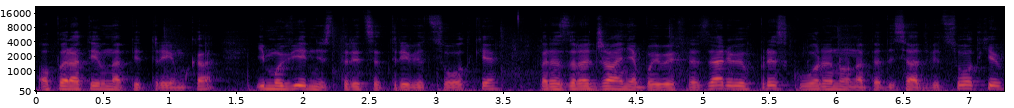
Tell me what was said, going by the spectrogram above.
Оперативна підтримка, ймовірність 33%, перезаряджання бойових резервів прискорено на 50%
